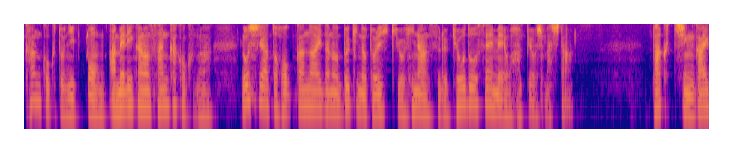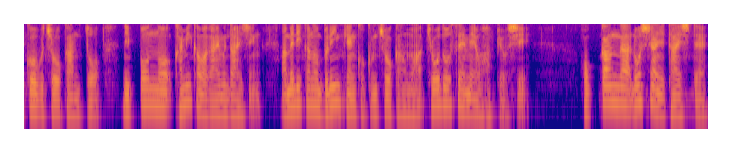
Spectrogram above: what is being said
韓国と日本アメリカの3カ国がロシアと北韓の間の武器の取引を非難する共同声明を発表しました。パク・チン外交部長官と日本の上川外務大臣アメリカのブリンケン国務長官は共同声明を発表し北韓がロシアに対して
